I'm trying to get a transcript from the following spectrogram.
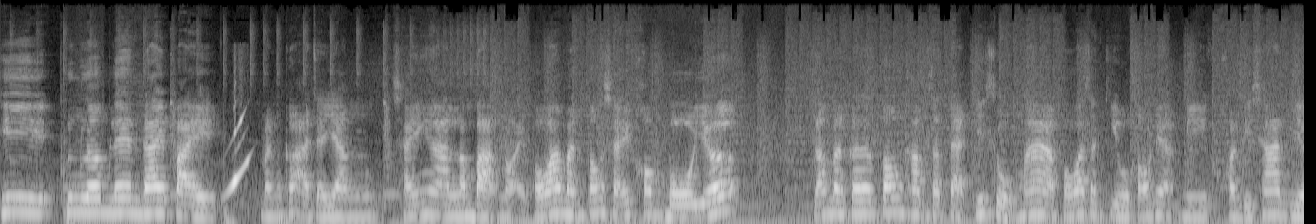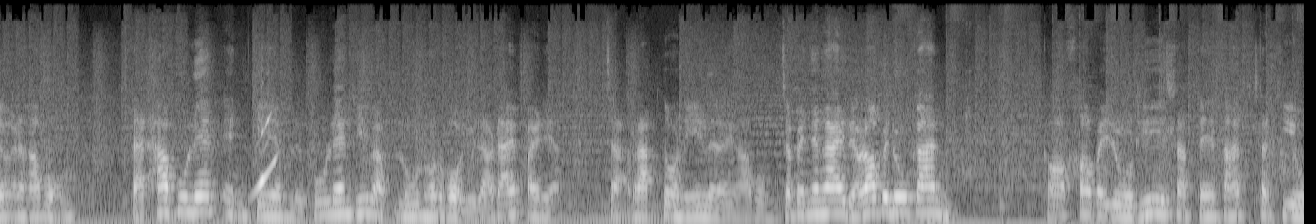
ที่เพิ่งเริ่มเล่นได้ไป มันก็อาจจะยังใช้งานลำบากหน่อย เพราะว่ามันต้องใช้คอมโบเยอะ แล้วมันก็จะต้องทำสแตทที่สูงมาก เพราะว่าสกิลเขาเนี่ยมีคอนดิชันเยอะนะครับผม แต่ถ้าผู้เล่นเอ็นเกมหรือผู้เล่นที่แบบรูนโหดๆอยู่แล้วได้ไปเนี่ย จะรักตัวนี้เลยครับผมจะเป็นยังไง เดี๋ยวเราไปดูกัน ก็เข้าไปดูที่สเตตัสสกิล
